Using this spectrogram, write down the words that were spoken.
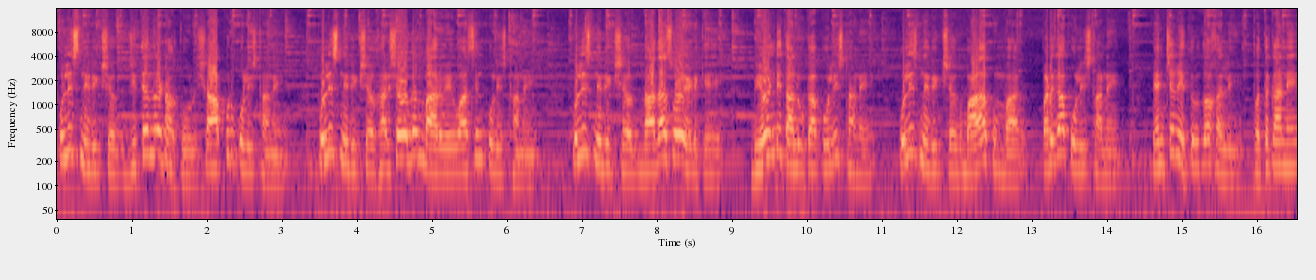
पोलीस निरीक्षक जितेंद्र ठाकूर शहापूर पोलीस ठाणे पोलीस निरीक्षक हर्षवर्धन बारवे वासिन पोलीस ठाणे पोलीस निरीक्षक दादासो एडके भिवंडी तालुका पोलीस ठाणे पोलीस निरीक्षक बाळा कुंभार पडगा पोलीस ठाणे यांच्या नेतृत्वाखाली पथकाने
